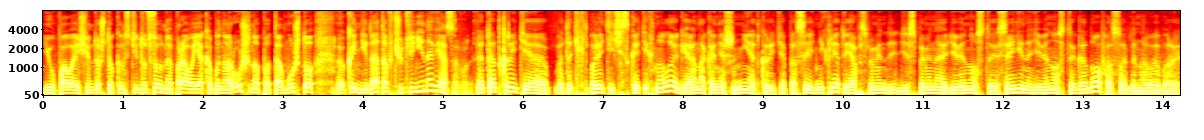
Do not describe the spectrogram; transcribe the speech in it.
и уповающая на то, что конституционное право якобы нарушено, потому что э, кандидатов чуть ли не навязывают. Это открытие, это политическая технология, она, конечно, не открытие последних лет. Я вспоминаю, вспоминаю 90-е, середина 90-х годов, особенно выборы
